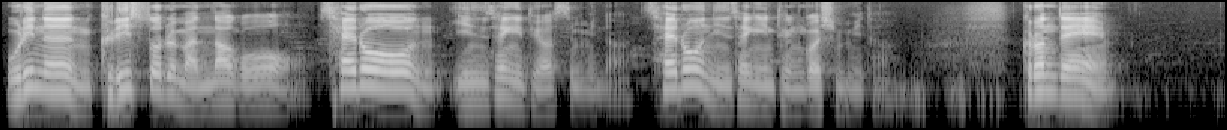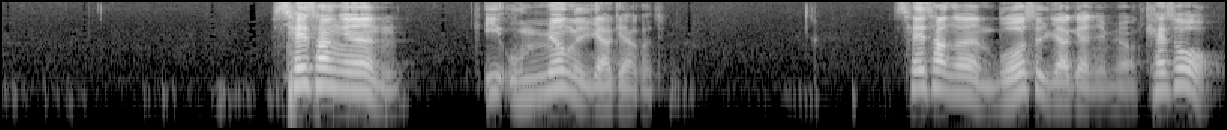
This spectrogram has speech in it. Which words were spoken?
우리는 그리스도를 만나고 새로운 인생이 되었습니다. 새로운 인생이 된 것입니다. 그런데 세상은 이 운명을 이야기하거든요. 세상은 무엇을 이야기하냐면 계속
